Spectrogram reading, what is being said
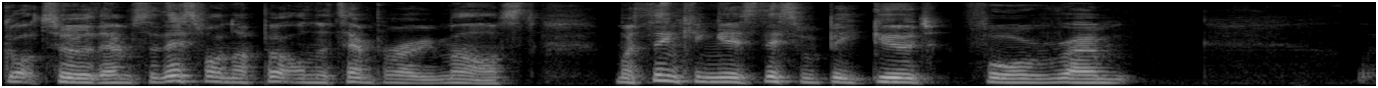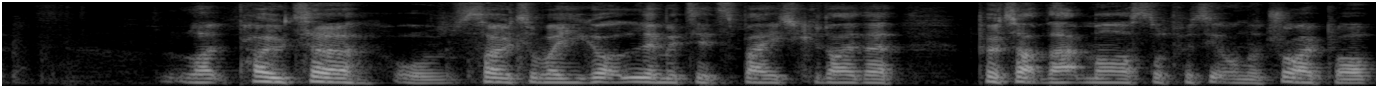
got two of them. So this one I put on the temporary mast. My thinking is this would be good for um, like POTA or SOTA where you got limited space. You could either put up that mast or put it on a tripod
